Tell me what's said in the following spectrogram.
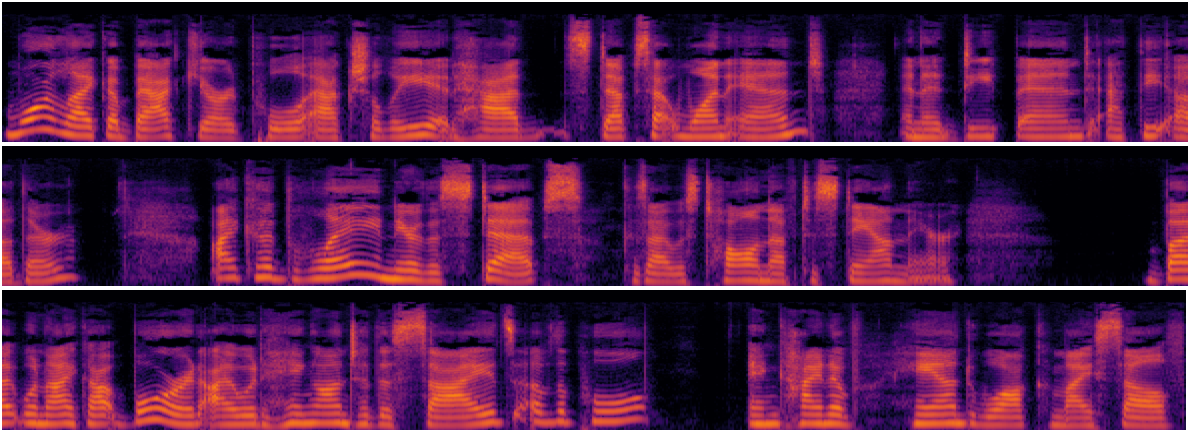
more like a backyard pool, actually. It had steps at one end and a deep end at the other. I could play near the steps because I was tall enough to stand there. But when I got bored, I would hang on to the sides of the pool and kind of hand walk myself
